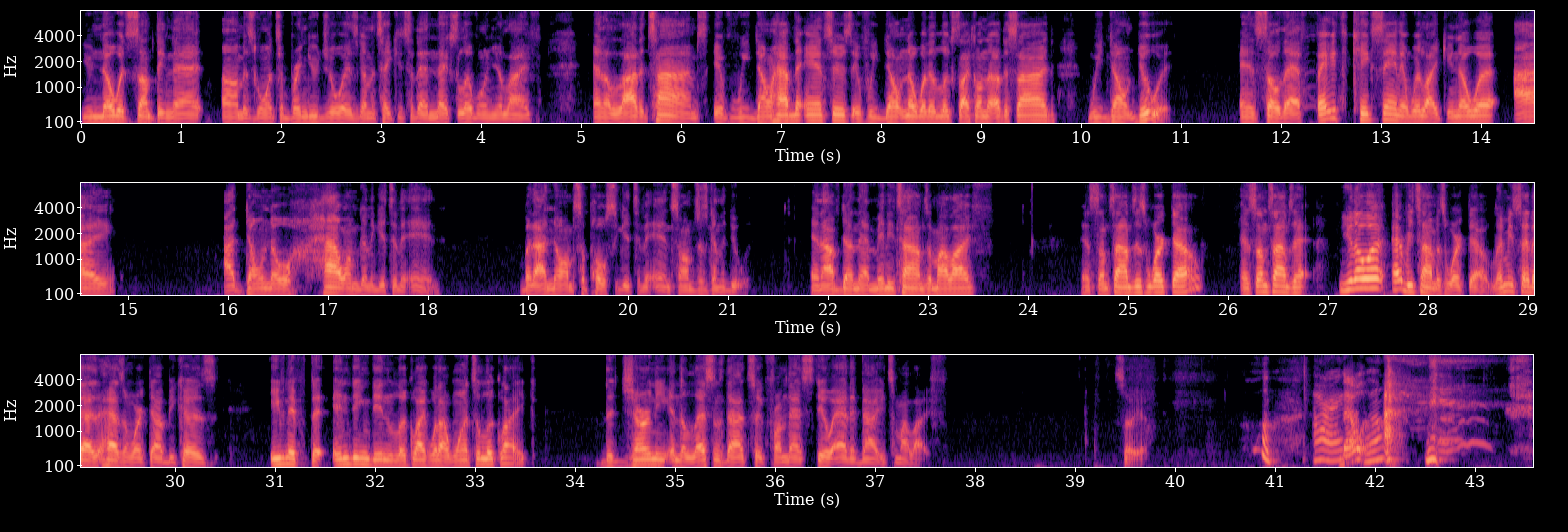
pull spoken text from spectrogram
you know it's something that um, is going to bring you joy is going to take you to that next level in your life. And a lot of times if we don't have the answers if we don't know what it looks like on the other side we don't do it. And so that faith kicks in and we're like you know what? I i don't know how i'm going to get to the end but i know i'm supposed to get to the end so i'm just going to do it. And i've done that many times in my life and sometimes it's worked out and sometimes it you know what? Every time it's worked out. Let me say that it hasn't worked out because even if the ending didn't look like what I wanted to look like, the journey and the lessons that I took from that still added value to my life. So yeah. Ooh, all right. That, well.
